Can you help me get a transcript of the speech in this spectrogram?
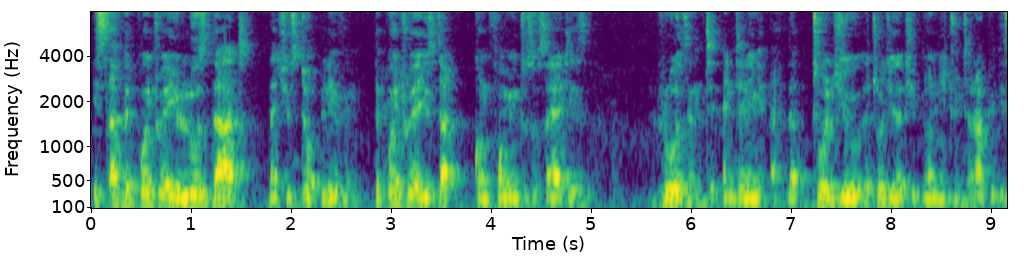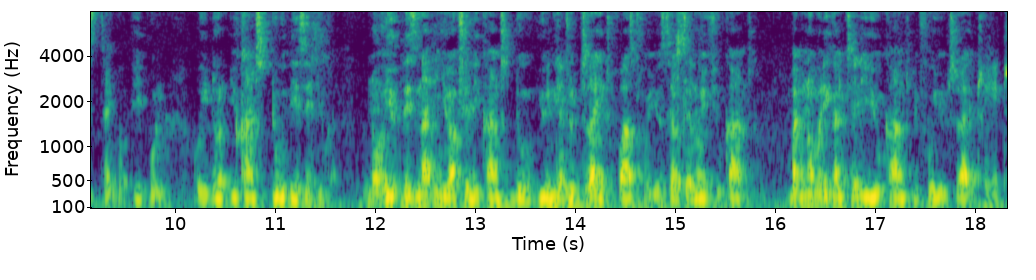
it's at the point where you lose that that you stop living the Mm. point where you start conforming to society's rules and, t- and telling uh, that told you that told you that you don't need to interact with this type of people or you don't you can't do this and you can no you, there's nothing you actually can't do you, You need to try it first for yourself to know if you can't but nobody can tell you you can't before you try Try it.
